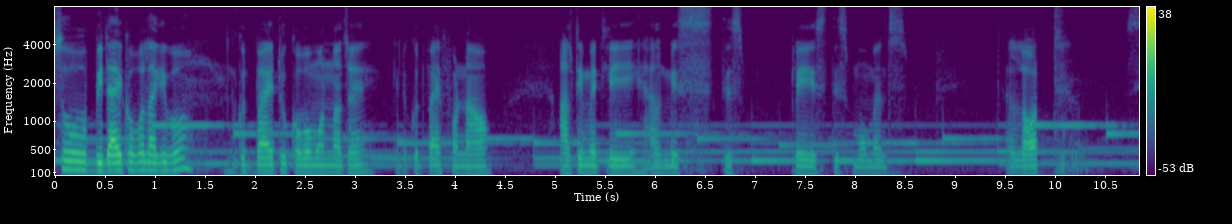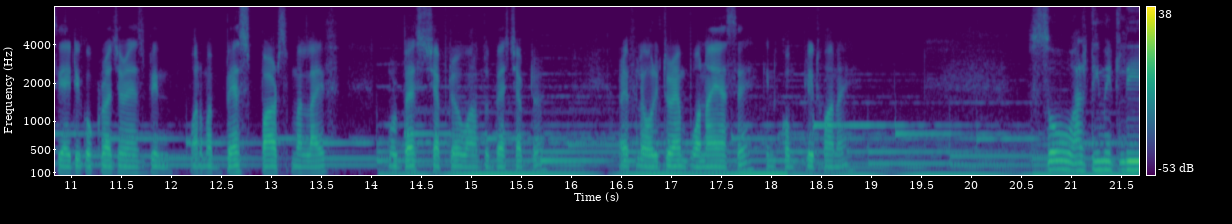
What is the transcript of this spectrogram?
চ' বিদায় ক'ব লাগিব। গুড বাইটো ক'ব মন নাযায় কিন্তু good bye for now ultimately all miss this place this moments lot C I T Kokrajhar has been one of my best parts my life মোৰ best chapter one of the best chapter আৰু এইফালে অডিটৰিয়াম বনাই আছে কিন্তু কমপ্লিট হোৱা নাই। So' ultimately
